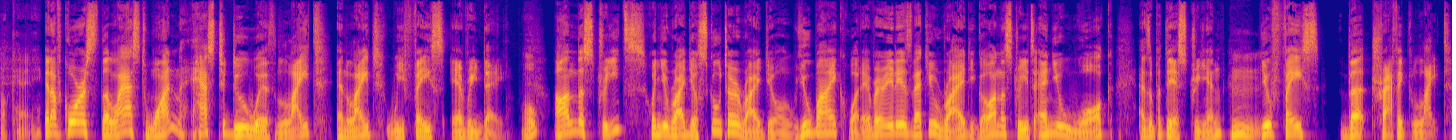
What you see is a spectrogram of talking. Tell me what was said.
Okay. And of course, the last one has to do with light and light we face every day. Oh. On the streets, when you ride your scooter, ride your U-bike, whatever it is that you ride, you go on the streets and you walk as a pedestrian, you face the traffic light.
